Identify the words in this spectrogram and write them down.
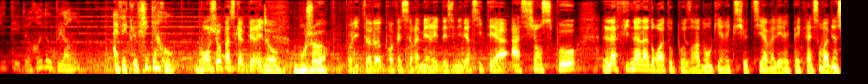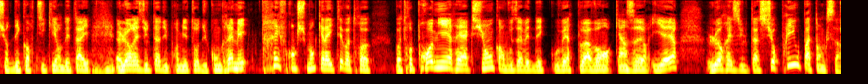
L'invité de Renaud Blanc avec le Figaro. Bonjour Pascal Perrino. Bonjour. Politologue, professeur émérite des universités à, à, Sciences Po. La finale à droite opposera donc Éric Ciotti à Valérie Pécresse. On va bien sûr décortiquer en détail mmh. le résultat du premier tour du Congrès. Mais très franchement, quelle a été votre votre première réaction quand vous avez découvert peu avant 15 heures hier le résultat surpris ou pas tant que ça?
